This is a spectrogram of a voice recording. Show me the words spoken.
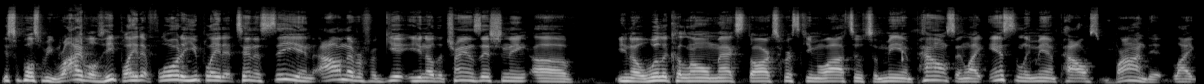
you're supposed to be rivals." He played at Florida, you played at Tennessee, and I'll never forget, you know, the transitioning of you know Willie Colon, Max Starks, Chris Kemoeatu to me and Pounce, and like instantly me and Pounce bonded like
